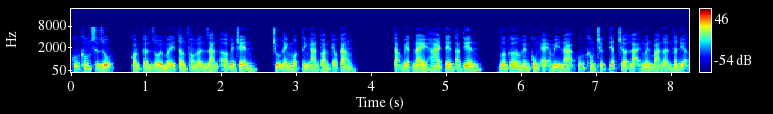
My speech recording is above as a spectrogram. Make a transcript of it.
cũng không sử dụng, còn cần rồi mấy tầng phong ấn rán ở bên trên, chủ đánh một tính an toàn kéo căng. Tạm biệt này hai tên tán tiên, vương cơ huyền cùng e mỹ nạ cũng không trực tiếp trở lại nguyên bản ẩn thân địa.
